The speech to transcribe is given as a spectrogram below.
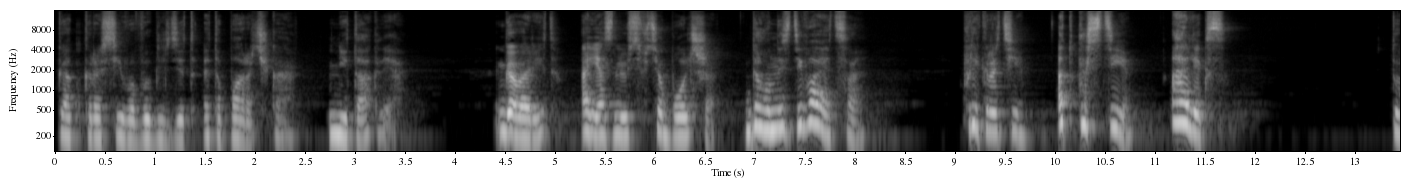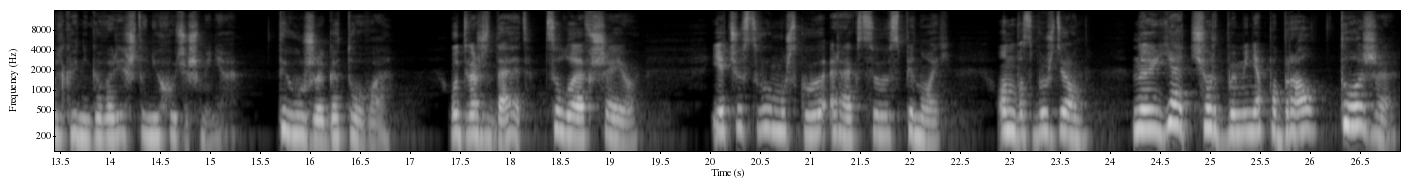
Как красиво выглядит эта парочка, не так ли? Говорит, а я злюсь все больше. Да он издевается. Прекрати. Отпусти. Алекс. Только не говори, что не хочешь меня. Ты уже готова. Утверждает, целуя в шею. Я чувствую мужскую эрекцию спиной. Он возбужден. Но и я, черт бы меня побрал, тоже.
